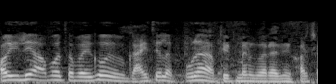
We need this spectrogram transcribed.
अहिले अब तपाईँको घाइतेलाई पुरा ट्रिटमेन्ट गराइदिने खर्च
